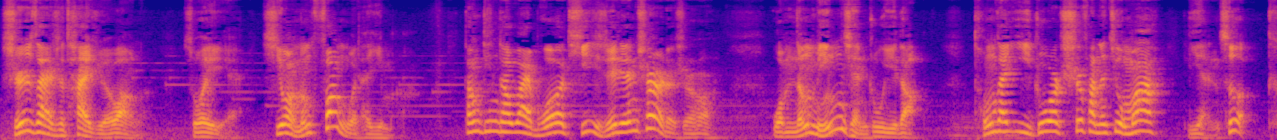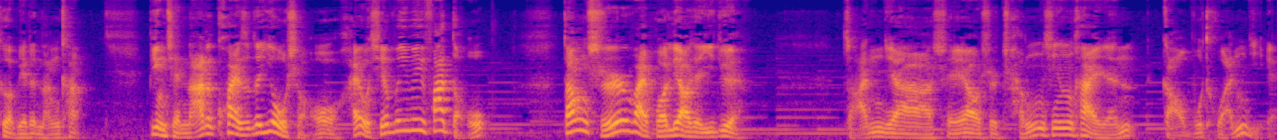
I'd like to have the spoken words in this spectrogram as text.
实在是太绝望了，所以希望能放过他一马。当听他外婆提起这件事儿的时候，我们能明显注意到。同在一桌吃饭的舅妈脸色特别的难看，并且拿着筷子的右手还有些微微发抖。当时外婆撂下一句：“咱家谁要是诚心害人，搞不团结，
